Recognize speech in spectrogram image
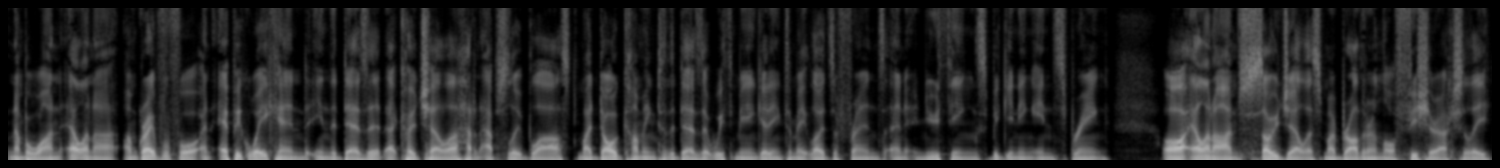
number one, Eleanor. I'm grateful for an epic weekend in the desert at Coachella. Had an absolute blast. My dog coming to the desert with me and getting to meet loads of friends and new things beginning in spring. Oh, Eleanor, I'm so jealous. My brother in law, Fisher, actually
